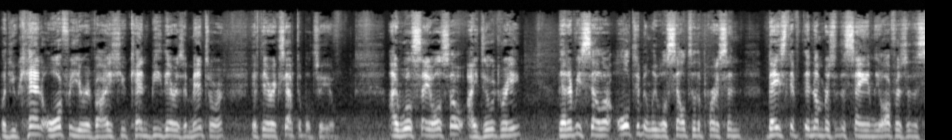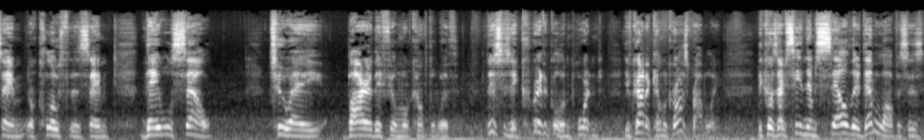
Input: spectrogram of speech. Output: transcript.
but you can offer your advice. You can be there as a mentor if they're acceptable to you. I will say also, I do agree that every seller ultimately will sell to the person based if the numbers are the same, the offers are the same, or close to the same. They will sell to a buyer they feel more comfortable with. This is a critical, important, you've got to come across properly because I've seen them sell their dental offices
